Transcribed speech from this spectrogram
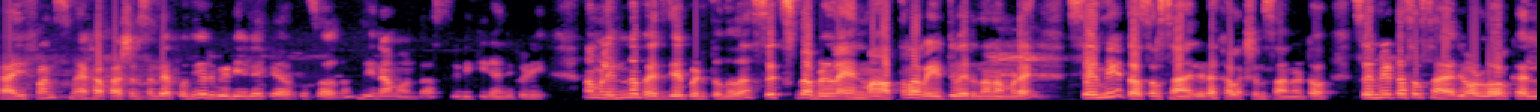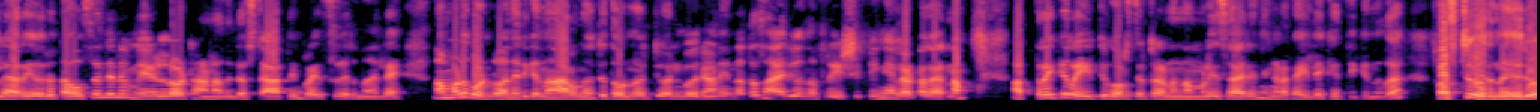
ഹായ് ഫ്രണ്ട്സ് സ്നേഹ ഫാഷൻസിന്റെ പുതിയൊരു വീഡിയോയിലേക്ക് അവർക്ക് സ്വാഗതം. ദീന മോഹൻദാസ് ഇടുക്കി കഞ്ഞിക്കുഴി. നമ്മൾ ഇന്ന് പരിചയപ്പെടുത്തുന്നത് സിക്സ് ഡബിൾ നയൻ മാത്രം റേറ്റ് വരുന്ന നമ്മുടെ സെമി ടസർ സാരിയുടെ കളക്ഷൻസ് ആണ് കേട്ടോ സെമി ടസർ സാരി ഉള്ളവർക്കെല്ലാം അറിയാം ഒരു തൗസൻഡിന് മേളിലോട്ടാണ് അതിന്റെ സ്റ്റാർട്ടിംഗ് പ്രൈസ് വരുന്നത് അല്ലേ? നമ്മൾ കൊണ്ടുവന്നിരിക്കുന്നത് അറുന്നൂറ്റി തൊണ്ണൂറ്റി ഒൻപത് രൂപയാണ്. ഇന്നത്തെ സാരി ഒന്നും ഫ്രീ ഷിപ്പിംഗ് അല്ല കേട്ടോ കാരണം അത്രയ്ക്ക് റേറ്റ് കുറച്ചിട്ടാണ് നമ്മൾ ഈ സാരി നിങ്ങളുടെ കയ്യിലേക്ക് എത്തിക്കുന്നത്. ഫസ്റ്റ് വരുന്ന ഒരു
